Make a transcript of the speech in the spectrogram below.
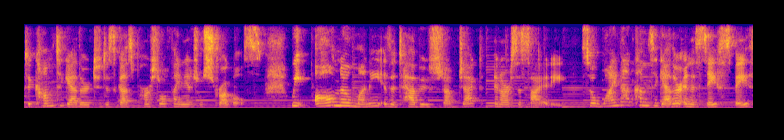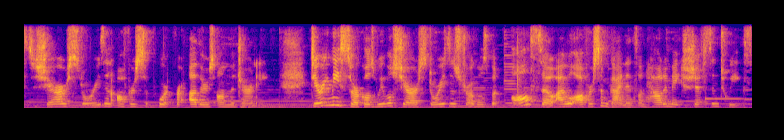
to come together to discuss personal financial struggles. We all know money is a taboo subject in our society, so why not come together in a safe space to share our stories and offer support for others on the journey? During these circles, we will share our stories and struggles, but also I will offer some guidance on how to make shifts and tweaks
